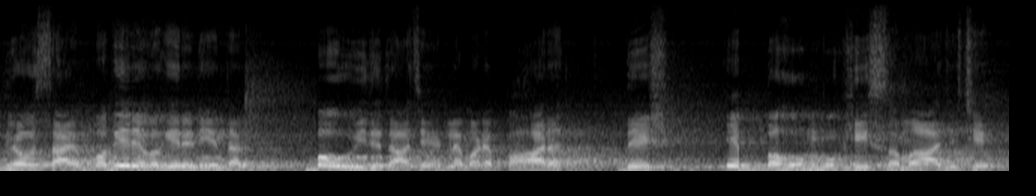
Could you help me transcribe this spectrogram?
વ્યવસાય વગેરે વગેરેની અંદર બહુ વિવિધતા છે. એટલે માટે ભારત દેશ એ બહુમુખી સમાજ છે.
